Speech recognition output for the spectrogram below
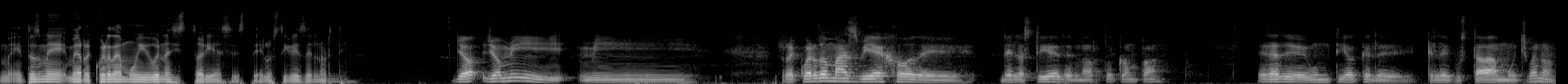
Entonces me, me recuerda muy buenas historias, este, los tigres del norte. Yo, yo mi, mi recuerdo más viejo de, de los Tigres del Norte, compa, era de un tío que le, que le gustaba mucho. Bueno,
